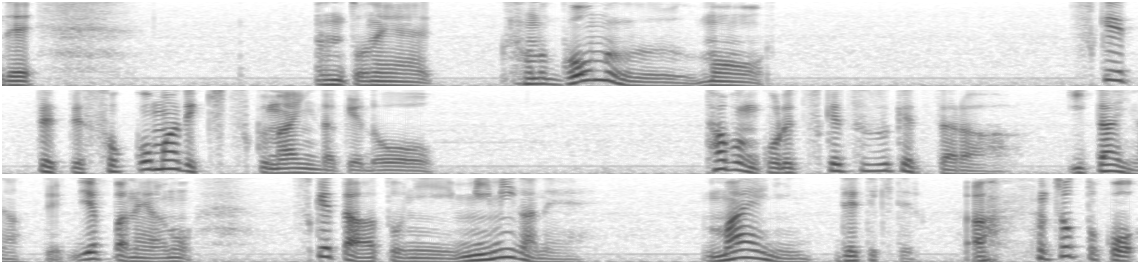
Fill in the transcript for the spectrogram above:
で、うんとね、そのゴムもつけててそこまできつくないんだけど、多分これつけ続けてたら痛いなって。やっぱね、あの、つけた後に耳がね、前に出てきてる。あの、ちょっとこ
